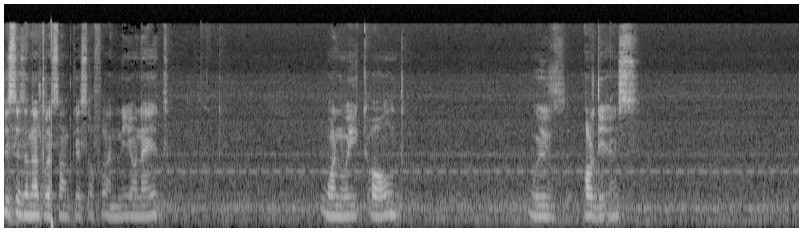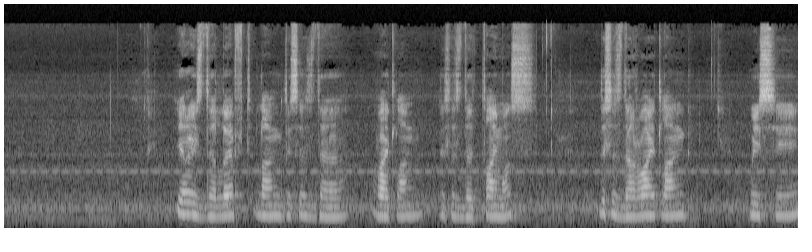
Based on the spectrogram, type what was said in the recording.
This is an ultrasound case of a neonate, one week old, with RDS. Here is the left lung, this is the right lung, this is the thymus, this is the right lung. We see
